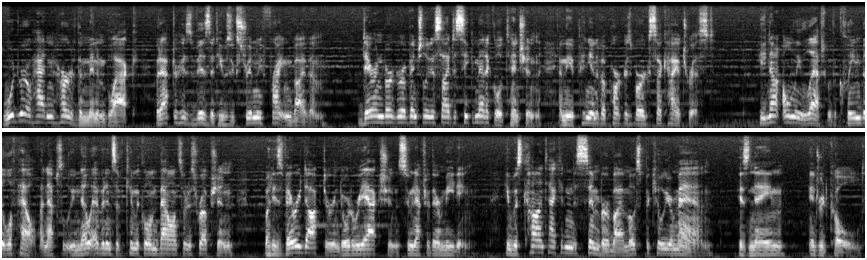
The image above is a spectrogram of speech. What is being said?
Woodrow hadn't heard of the men in black, but after his visit he was extremely frightened by them. Derenberger eventually decided to seek medical attention and the opinion of a Parkersburg psychiatrist. He not only left with a clean bill of health and absolutely no evidence of chemical imbalance or disruption, but his very doctor endured a reaction soon after their meeting. He was contacted in December by a most peculiar man. His name, Indrid Cold.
